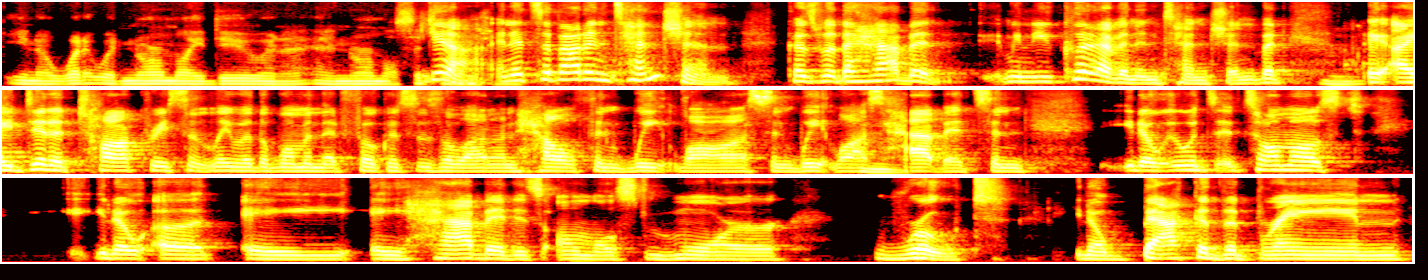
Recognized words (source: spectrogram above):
you know, what it would normally do in a, in a normal situation. Yeah, and it's about intention because with a habit, I mean, you could have an intention, but Mm. I, I did a talk recently with a woman that focuses a lot on health and weight loss and weight loss Mm. habits, and you know, it was it's almost, you know, a a a habit is almost more rote. You know, back of the brain,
